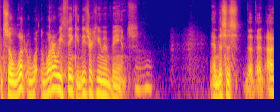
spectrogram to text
And so, what, what, what are we thinking? These are human beings. Mm-hmm. And this is, uh,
